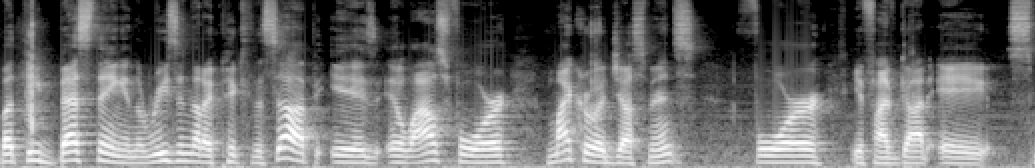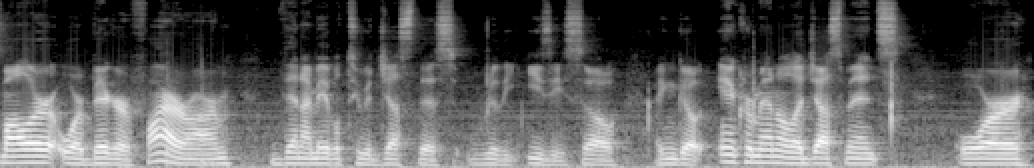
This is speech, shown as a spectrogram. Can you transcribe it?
But the best thing, and the reason that I picked this up, is it allows for micro adjustments for if I've got a smaller or bigger firearm, then I'm able to adjust this really easy. So I can go incremental adjustments, or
